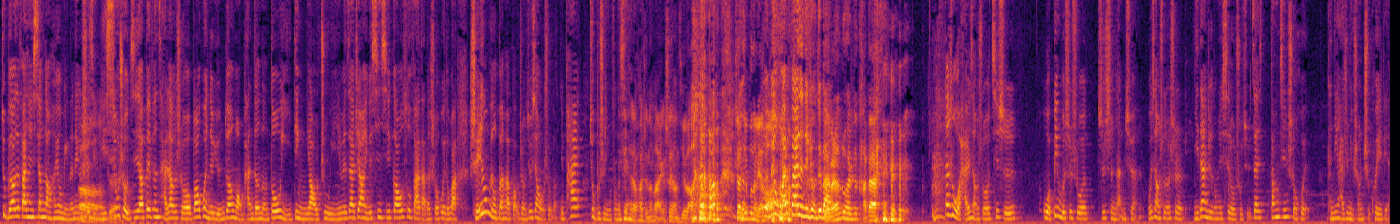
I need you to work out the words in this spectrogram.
就不要再发现香港很有名的那个事情。嗯你修手机啊、备份材料的时候，包括你的云端网盘等等，都一定要注意，因为在这样一个信息高速发达的社会的话，谁都没有办法保证。就像我说的，你拍就不是零风险那听起来，的话只能买一个摄像机了，摄像机不能联对，网，没有 WiFi 的那种，对吧？反正录还是个卡带。但是我还是想说，其实我并不是说支持男权，我想说的是，一旦这个东西泄露出去，在当今社会，肯定还是女生吃亏一点，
